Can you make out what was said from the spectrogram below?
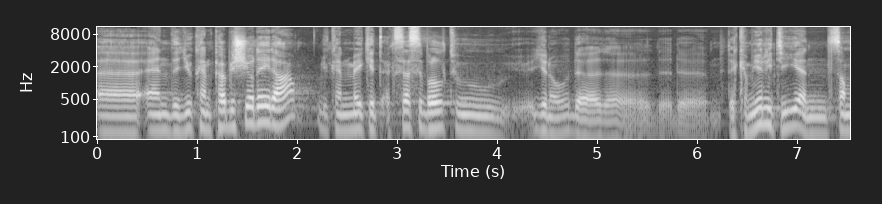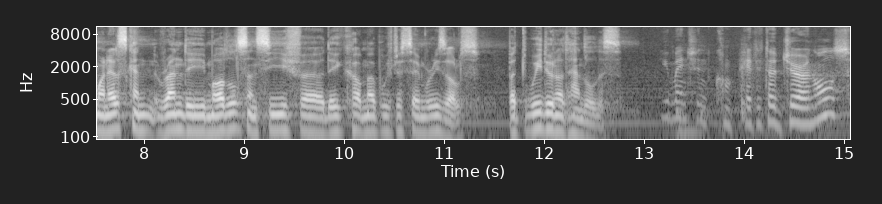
uh, and you can publish your data. You can make it accessible to you know the, the, the, the community, and someone else can run the models and see if uh, they come up with the same results. But we do not handle this. You mentioned competitor journals.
